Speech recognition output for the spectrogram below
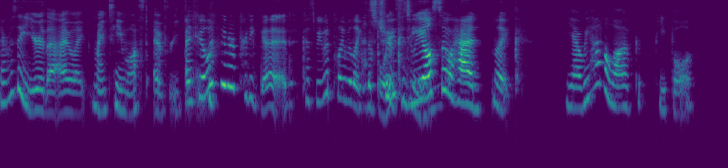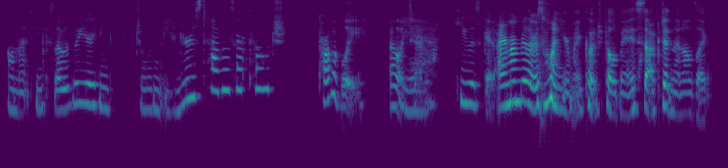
There was a year that I like my team lost every I feel like we were pretty good because we would play with like That's the boys because we also had like yeah we had a lot of people on that team because that was the year I think Jordan Andrews dad was our coach. probably. I liked him. He was good. I remember there was one year my coach told me I sucked, and then I was like,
